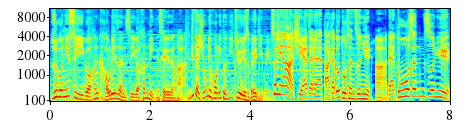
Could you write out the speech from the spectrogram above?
如果你是一个很抠的人，是一个很吝啬的人哈，你在兄弟伙里头，你绝对是没得地位的。首先哈，现在呢，大家都独生子女啊，但独生子女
